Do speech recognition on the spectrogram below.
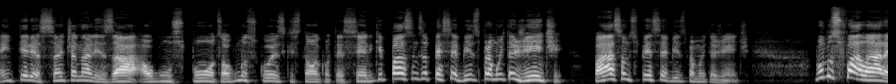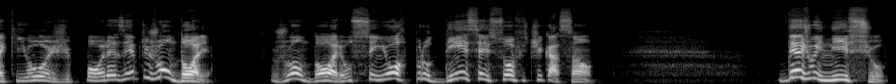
é interessante analisar alguns pontos, algumas coisas que estão acontecendo que passam desapercebidos para muita gente, passam despercebidos para muita gente. Vamos falar aqui hoje, por exemplo, de João Dória. João Dória, o senhor prudência e sofisticação. Desde o início,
